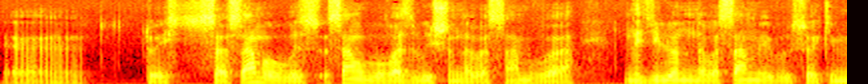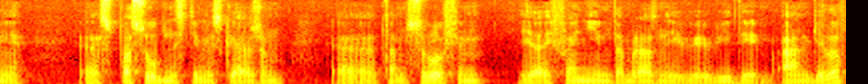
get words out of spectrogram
то есть со самого, самого возвышенного, самого наделенного самыми высокими э, способностями, скажем, э, там с Рофим и Айфаним, там разные виды ангелов,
